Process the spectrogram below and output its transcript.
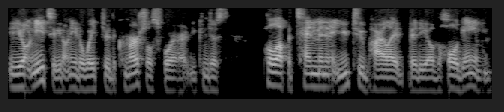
You don't need to. You don't need to wait through the commercials for it. You can just pull up a 10 minute YouTube highlight video of the whole game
